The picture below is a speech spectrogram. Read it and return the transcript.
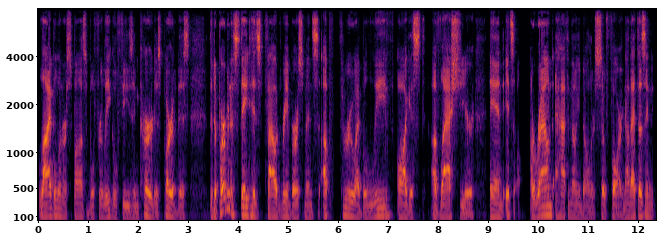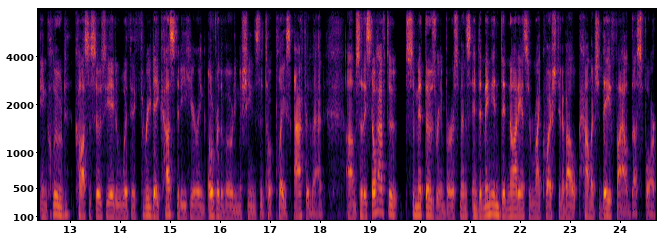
liable and responsible for legal fees incurred as part of this. The Department of State has filed reimbursements up through, I believe, August of last year, and it's around a half a million dollars so far. Now, that doesn't include costs associated with a three day custody hearing over the voting machines that took place after that. Um, so they still have to submit those reimbursements. And Dominion did not answer my question about how much they filed thus far.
